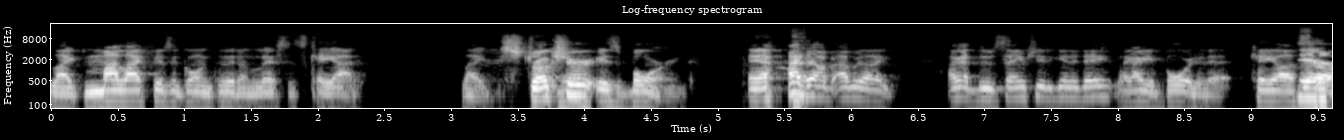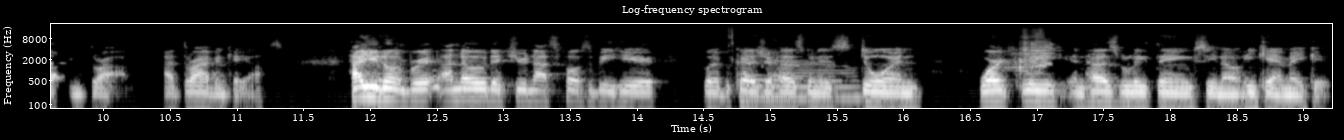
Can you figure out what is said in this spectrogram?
Like my life isn't going good unless it's chaotic. Like structure yeah. is boring, and I, will be like, I got to do the same shit again today. Like I get bored of that chaos. Yeah. fucking thrive. I thrive in chaos. How you doing, Britt? I know that you're not supposed to be here, but because your husband is doing workly and husbandly things, you know, he can't make it.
